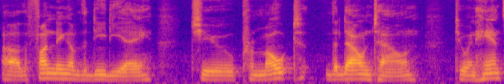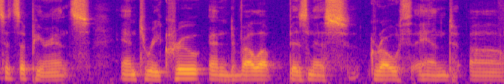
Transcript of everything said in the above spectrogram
uh, the funding of the DDA to promote the downtown, to enhance its appearance, and to recruit and develop business growth and uh,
